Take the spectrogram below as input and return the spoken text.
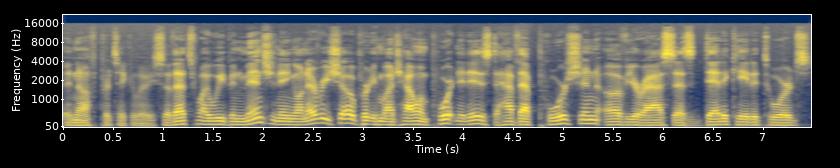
enough particularly. So that's why we've been mentioning on every show pretty much how important it is to have that portion of your assets dedicated towards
